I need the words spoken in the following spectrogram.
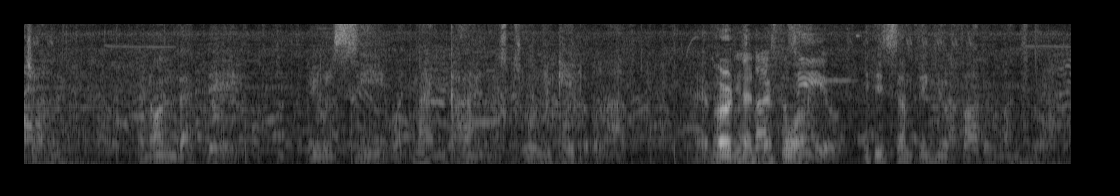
each other. And on that day, we will see what mankind is truly capable of. I have heard It's that nice before. to see you. It is something your father once wrote.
